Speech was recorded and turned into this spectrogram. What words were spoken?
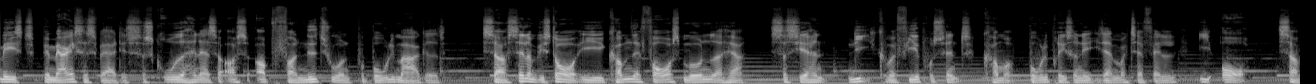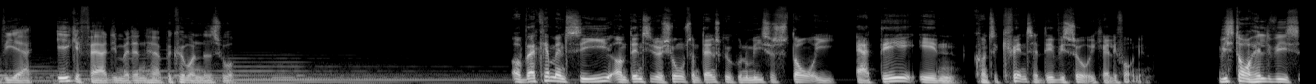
mest bemærkelsesværdigt, så skruede han altså også op for nedturen på boligmarkedet. Så selvom vi står i kommende forårsmåneder her, så siger han, 9,4 procent kommer boligpriserne i Danmark til at falde i år. Så vi er ikke færdige med den her bekymrende nedtur. Og hvad kan man sige om den situation, som dansk økonomi så står i? Er det en konsekvens af det, vi så i Kalifornien? Vi står heldigvis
